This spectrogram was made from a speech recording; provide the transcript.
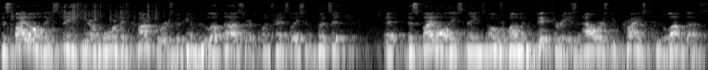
Despite all these things, we are more than conquerors through him who loved us, or as one translation puts it, uh, despite all these things, overwhelming victory is ours through Christ who loved us.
